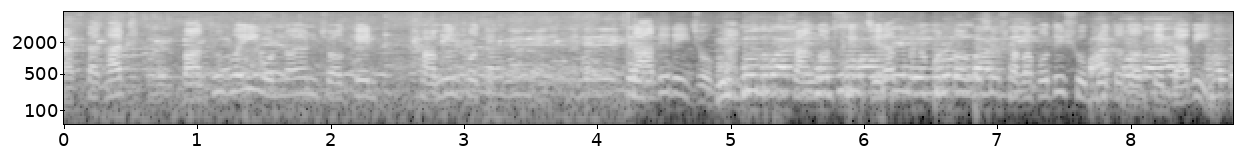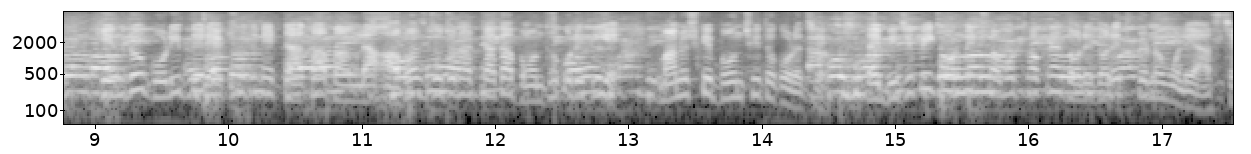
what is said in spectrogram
রাস্তাঘাট বাধ্য হয়েই উন্নয়ন যজ্ঞের সামিল হতে। তাদের এই যোগদান। সাংগঠনিক জেলা তৃণমূল কংগ্রেসের সভাপতি সুব্রত দত্তের দাবি, কেন্দ্র গরিবদের একশো দিনের টাকা বাংলা আবাস যোজনার টাকা বন্ধ করে দিয়ে মানুষকে বঞ্চিত করেছে। তাই বিজেপি কর্মীর সমর্থকরা দলে দলে তৃণমূলে আসছে।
